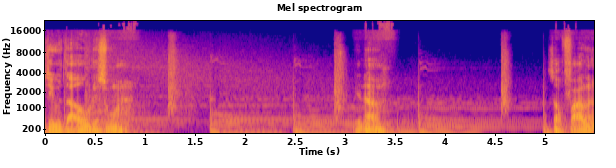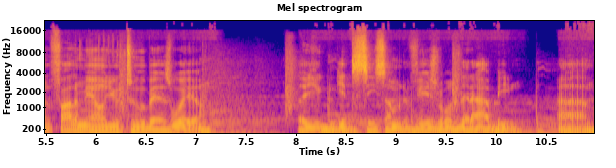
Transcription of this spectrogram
She was the oldest one. You know. So follow follow me on YouTube as well. So you can get to see some of the visuals that I'll be uh,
